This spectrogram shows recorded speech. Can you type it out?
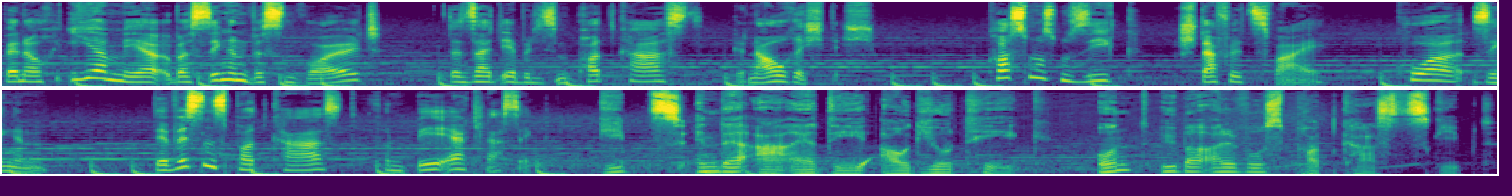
Wenn auch ihr mehr über Singen wissen wollt, dann seid ihr bei diesem Podcast genau richtig. Kosmos Musik, Staffel 2, Chor Singen. Der Wissenspodcast von BR Klassik. Gibt's in der ARD Audiothek und überall, wo es Podcasts gibt.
